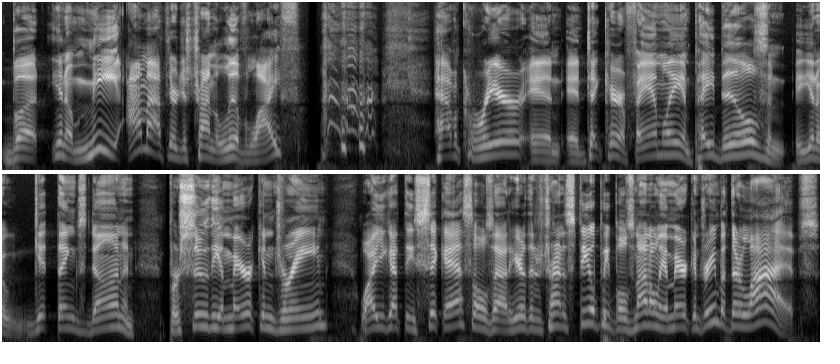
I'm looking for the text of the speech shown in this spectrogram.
But, you know, me, I'm out there just trying to live life. have a career and, and take care of family and pay bills and you know get things done and pursue the American dream. Why you got these sick assholes out here that are trying to steal people's not only American dream but their lives.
